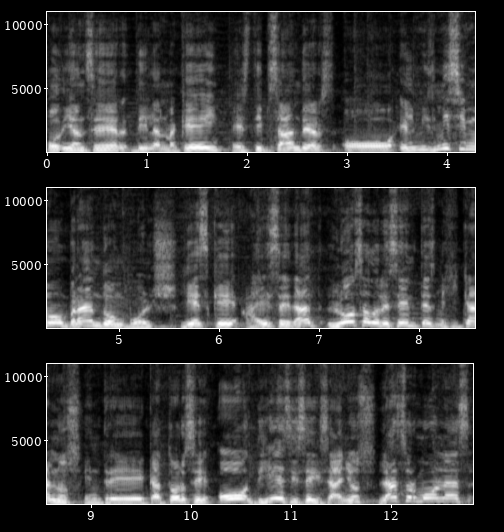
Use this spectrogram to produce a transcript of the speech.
podían ser Dylan McKay, Steve Sanders o el mismísimo Brandon Walsh. Y es que a esa edad los adolescentes mexicanos entre 14 o 16 años, las hormonas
